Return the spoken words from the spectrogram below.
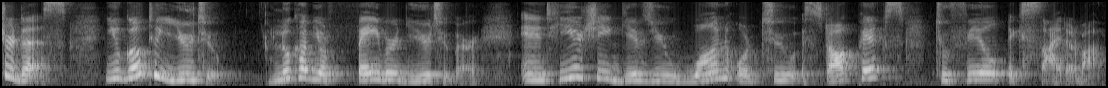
Picture this you go to YouTube, look up your favorite YouTuber, and he or she gives you one or two stock picks to feel excited about.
